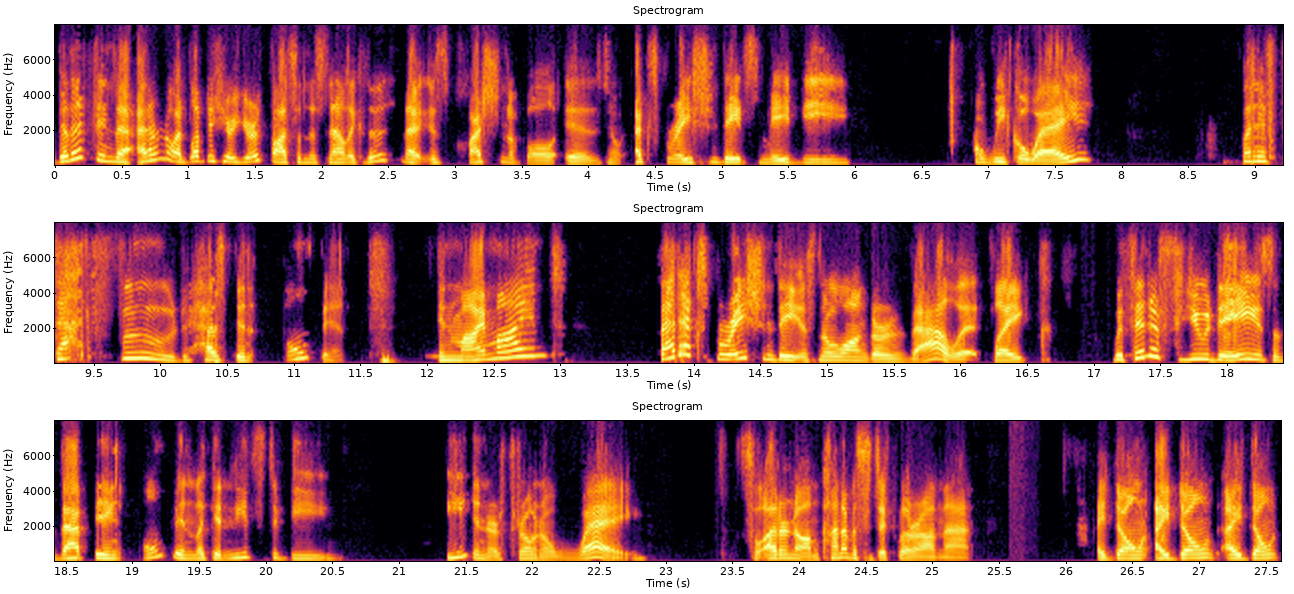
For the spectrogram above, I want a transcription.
the other thing that I don't know, I'd love to hear your thoughts on this now. Like the other thing that is questionable is, you know, expiration dates may be a week away. But if that food has been opened, in my mind, that expiration date is no longer valid. Like within a few days of that being open, like it needs to be eaten or thrown away. So I don't know. I'm kind of a stickler on that. I don't, I don't, I don't,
